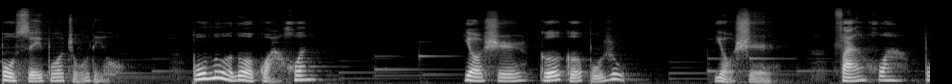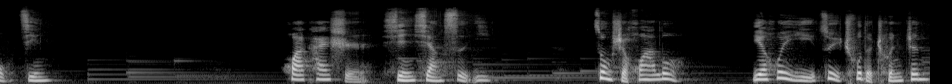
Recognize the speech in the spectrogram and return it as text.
不随波逐流，不落落寡欢。有时格格不入，有时繁花不惊。花开时馨香四溢，纵使花落，也会以最初的纯真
